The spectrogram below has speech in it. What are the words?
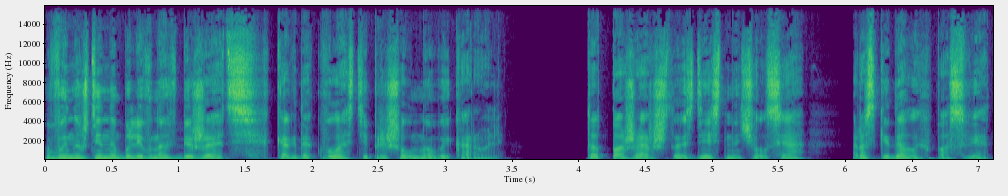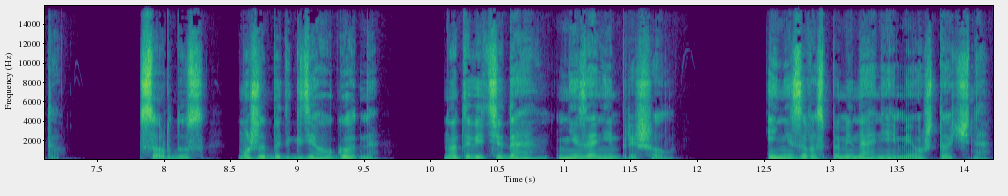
вынуждены были вновь бежать, когда к власти пришел новый король. Тот пожар, что здесь начался, раскидал их по свету. Сордус может быть где угодно, но ты ведь сюда не за ним пришел. И не за воспоминаниями уж точно.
